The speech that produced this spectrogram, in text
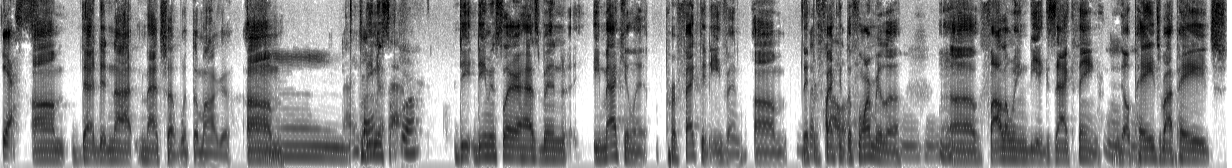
Yes. um, that did not match up with the manga. Um, Mm, I okay. get Demon- that. D- Demon Slayer has been immaculate, perfected. Even um, they With perfected the formula, Mhm. uh, following the exact thing, you know, Mhm. page by page,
